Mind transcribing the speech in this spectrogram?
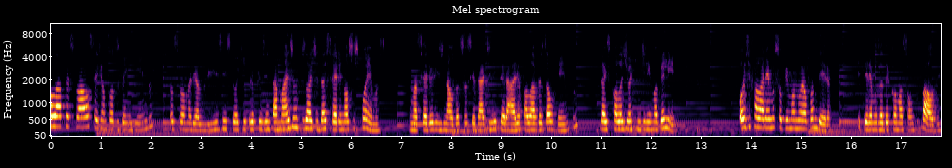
Olá, pessoal, sejam todos bem-vindos. Eu sou a Maria Luísa e estou aqui para apresentar mais um episódio da série Nossos Poemas, uma série original da Sociedade Literária Palavras ao Vento, da Escola Joaquim de Lima Avelino. Hoje falaremos sobre Manuel Bandeira e teremos a declamação do Valder,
